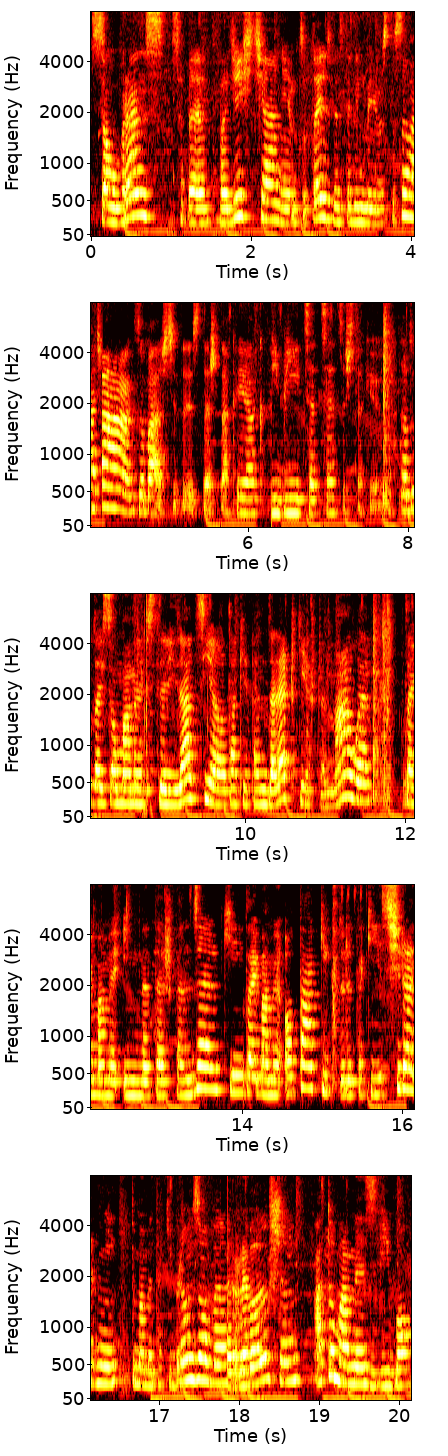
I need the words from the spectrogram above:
są Vrans, CPF20, nie wiem co to jest, więc tego nie będziemy stosować. Tak, zobaczcie, to jest też takie jak BB, CC, coś takiego. No tutaj są, mamy stylizację, o takie pędzeleczki, jeszcze małe. Tutaj mamy inne też pędzelki. Tutaj mamy o taki, który taki jest średni. Tu mamy taki brązowy, Revolution. A tu mamy z Vivo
